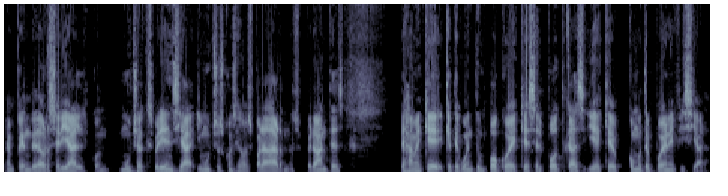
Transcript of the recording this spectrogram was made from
emprendedor serial con mucha experiencia y muchos consejos para darnos. Pero antes, Déjame que, te cuente un poco de qué es el podcast y de qué, cómo te puede beneficiar.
